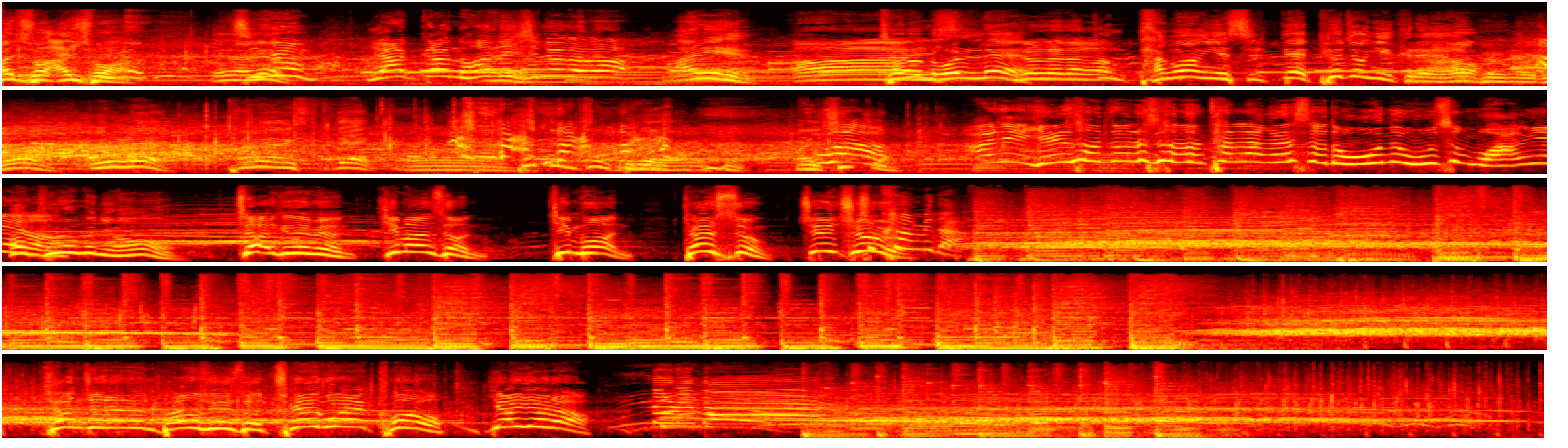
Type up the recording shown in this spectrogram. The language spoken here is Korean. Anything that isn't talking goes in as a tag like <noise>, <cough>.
아주 좋아, 아주 좋아. 지금 약간 화내시려다가 아니 아, 저는 이- 원래 이러려다가 좀 당황했을 때 표정이 그래요. 아, 그런 거죠? 원래 당황했을 때 표정이 좀 그래요. 아니 우와. 진짜. 아니 예선전에서는 탈락을 했어도 오늘 우승 왕이에요. 아 그러면요. 자 이렇게 되면 김한선, 김환 결승 진출. 축하합니다. 최고의 코너 열려라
